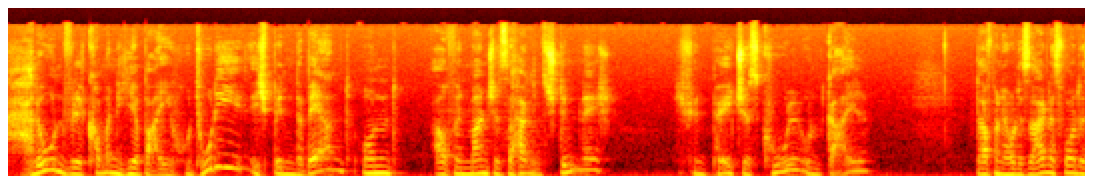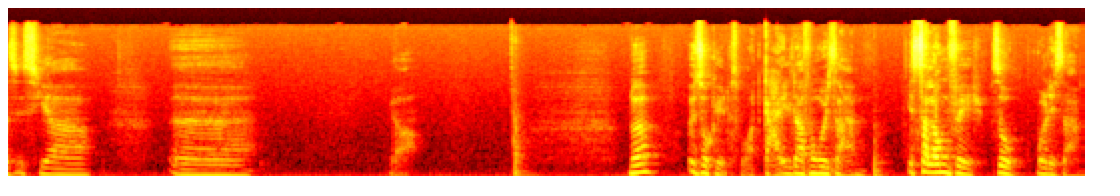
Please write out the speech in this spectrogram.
Hallo und willkommen hier bei Hutudi. Ich bin der Bernd und auch wenn manche sagen, es stimmt nicht, ich finde Pages cool und geil. Darf man ja heute sagen, das Wort, das ist ja, äh, ja, ne, ist okay, das Wort. Geil, darf man ruhig sagen. Ist salonfähig, so wollte ich sagen.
